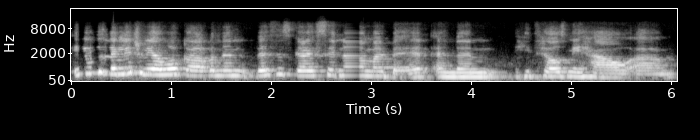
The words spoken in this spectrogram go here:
he was like literally, I woke up and then there's this guy sitting on my bed, and then he tells me how um,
